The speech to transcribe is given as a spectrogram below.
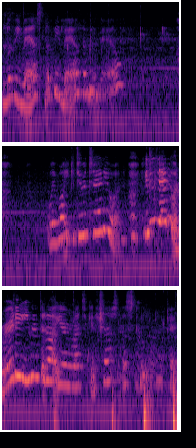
lovely mails, lovely mail, lovely mail. Wait, what? You can do it to anyone. You can do it to anyone, really? Even if they're not your romantic interest? That's cool. Okay.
